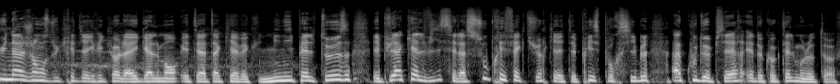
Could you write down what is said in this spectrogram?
Une agence du Crédit Agricole a également été attaquée avec une mini pelleteuse. Et puis à Calvi, c'est la sous-préfecture qui a été prise pour cible à coups de pierre et de cocktails Molotov.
